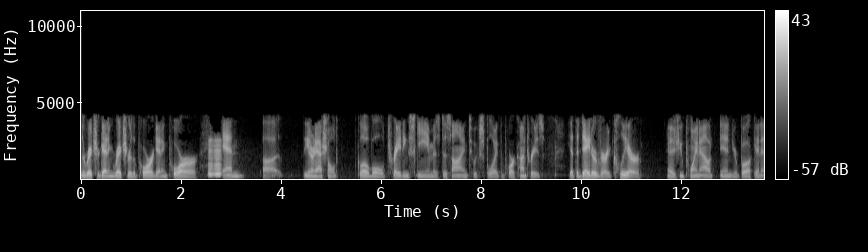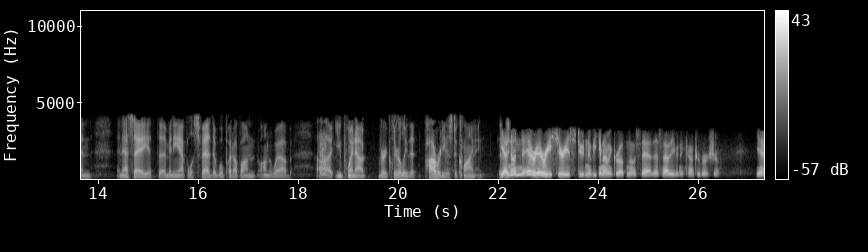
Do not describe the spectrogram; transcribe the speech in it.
the rich are getting richer, the poor are getting poorer, mm-hmm. and uh, the international global trading scheme is designed to exploit the poor countries. Yet the data are very clear, as you point out in your book and in an essay at the Minneapolis Fed that we'll put up on on the web. Uh, you point out very clearly that poverty is declining. Yeah, no, every, every serious student of economic growth knows that. That's not even controversial. Yeah.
